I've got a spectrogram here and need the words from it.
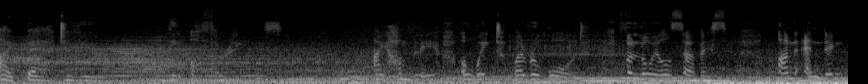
I bear to you the offerings. I humbly await my reward for loyal service, unending.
